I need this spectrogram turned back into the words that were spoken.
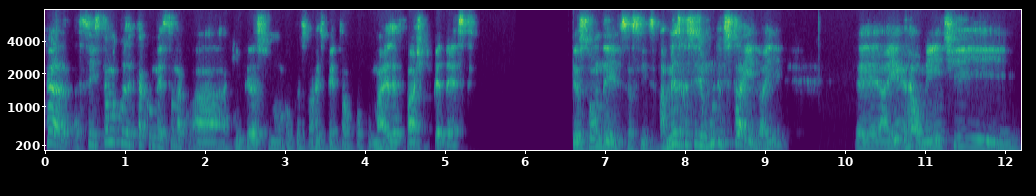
Cara, assim, se tem uma coisa que está começando a, a, que interessa o pessoal respeitar um pouco mais é faixa de pedestre. Eu sou um deles, assim. A menos que eu seja muito distraído, aí, é, aí realmente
